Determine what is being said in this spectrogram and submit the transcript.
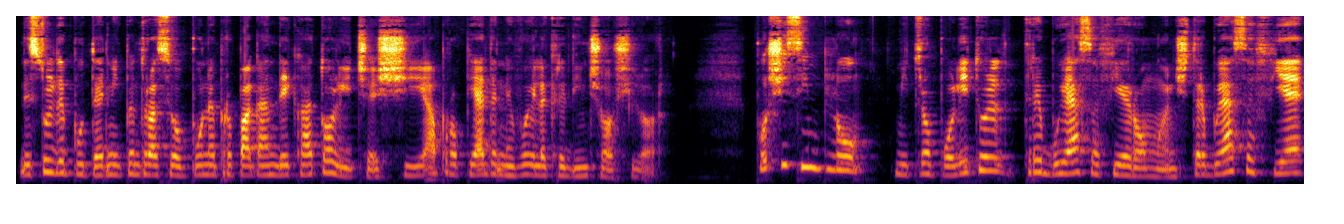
destul de puternic pentru a se opune propagandei catolice și apropiat de nevoile credincioșilor. Pur și simplu, mitropolitul trebuia să fie român și trebuia să fie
